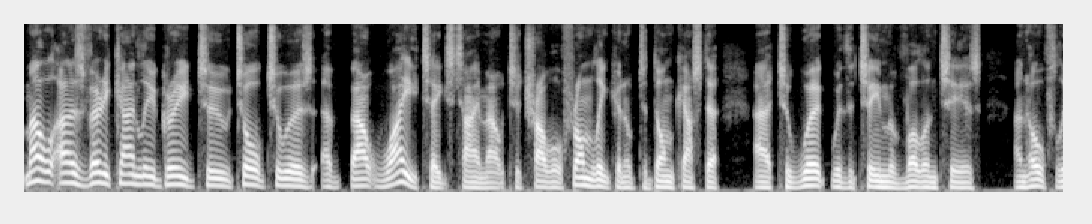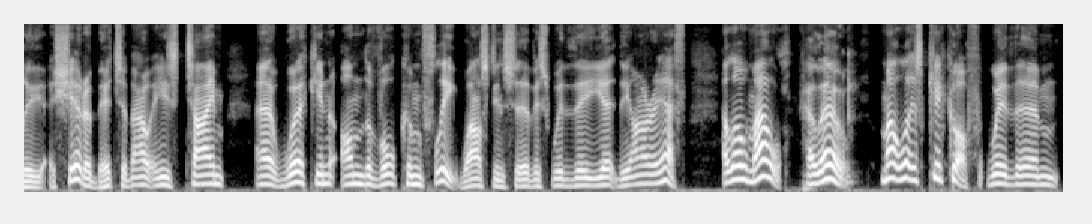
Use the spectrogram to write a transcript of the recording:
Mal has very kindly agreed to talk to us about why he takes time out to travel from Lincoln up to Doncaster uh, to work with the team of volunteers and hopefully share a bit about his time uh, working on the Vulcan fleet whilst in service with the uh, the RAF. Hello, Mal. Hello. Mal, let's kick off with um,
